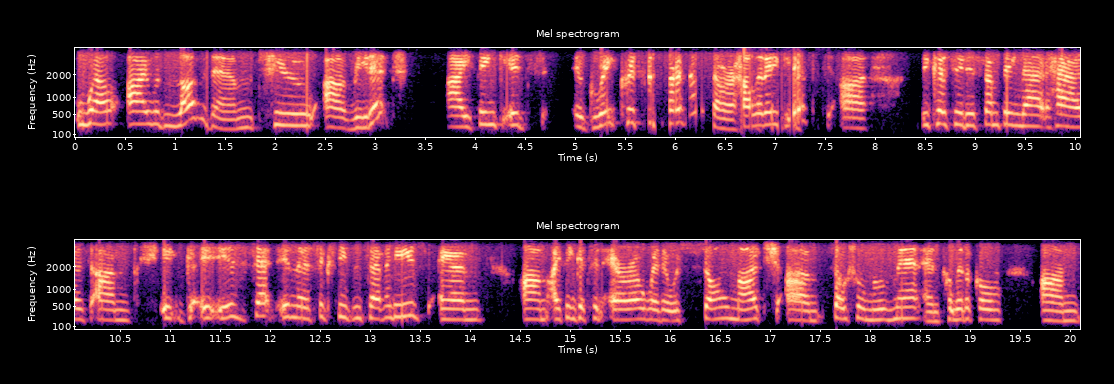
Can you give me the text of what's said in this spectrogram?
Well, I would love them to uh, read it. I think it's a great Christmas present or a holiday gift uh, because it is something that has um, it, it is set in the 60s and 70s, and um, I think it's an era where there was so much um, social movement and political um,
